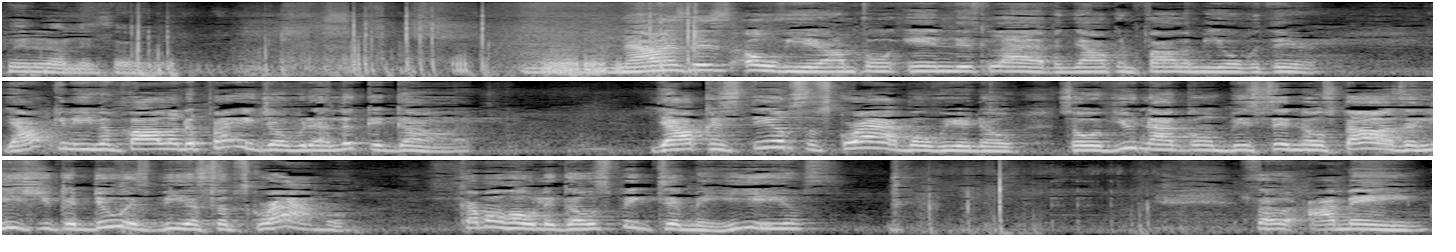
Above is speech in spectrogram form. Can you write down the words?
Put it on this over. Now as it's over here, I'm gonna end this live and y'all can follow me over there. Y'all can even follow the page over there. Look at God. Y'all can still subscribe over here though. So if you're not gonna be sending those stars, at least you can do is be a subscriber. Come on, Holy Ghost, speak to me. He is. So I mean,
